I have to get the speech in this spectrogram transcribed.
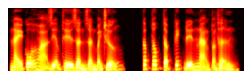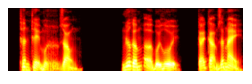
này cô hỏa diễm thê dần dần bành trướng, cấp tốc tập kích đến nàng toàn thân thân thể một dòng nước ấm ở bồi hồi, cái cảm giác này.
